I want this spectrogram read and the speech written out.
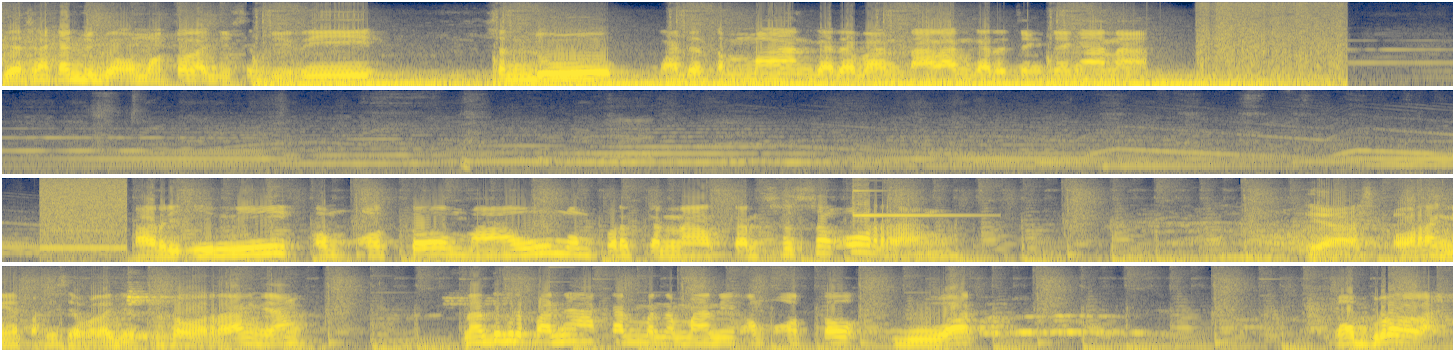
Biasanya kan juga Om Oto lagi sendiri, sendu, gak ada teman, gak ada bantalan, gak ada ceng-cengan. Nah, Hari ini Om Oto mau memperkenalkan seseorang. Ya seorang ya pasti siapa lagi? Seseorang yang nanti ke depannya akan menemani Om Oto buat ngobrol lah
